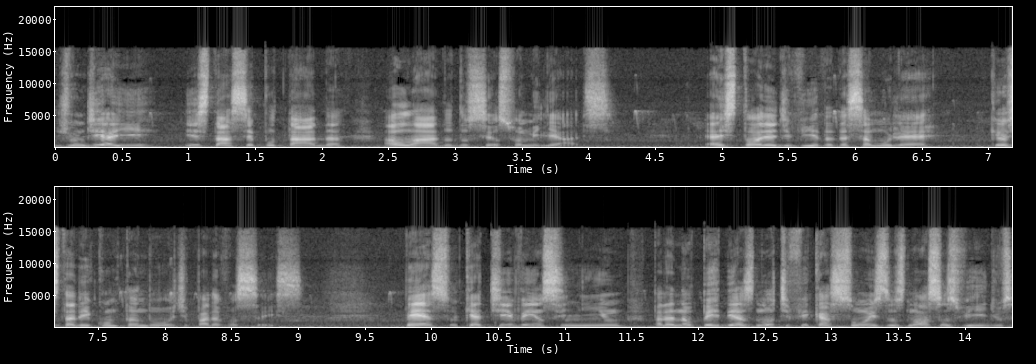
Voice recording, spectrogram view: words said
Jundiaí, e está sepultada ao lado dos seus familiares. É a história de vida dessa mulher que eu estarei contando hoje para vocês. Peço que ativem o sininho para não perder as notificações dos nossos vídeos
